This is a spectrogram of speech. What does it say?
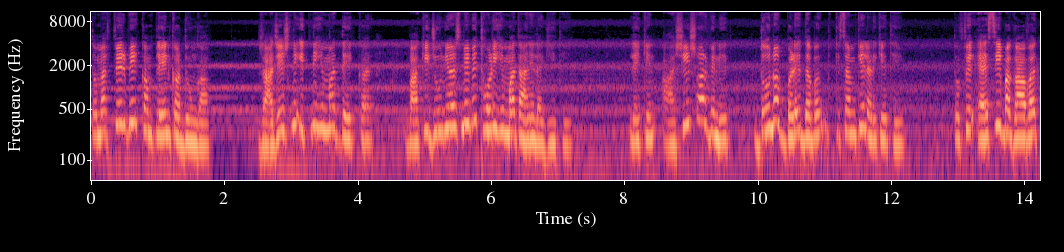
तो मैं फिर भी कंप्लेन कर दूँगा। राजेश ने इतनी हिम्मत देखकर बाकी जूनियर्स में भी थोड़ी हिम्मत आने लगी थी। लेकिन आशीष और विनीत दोनों बड़े दबंग किस्म के लड़के थे। तो फिर ऐसी बगावत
